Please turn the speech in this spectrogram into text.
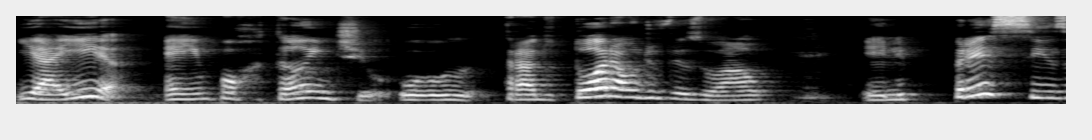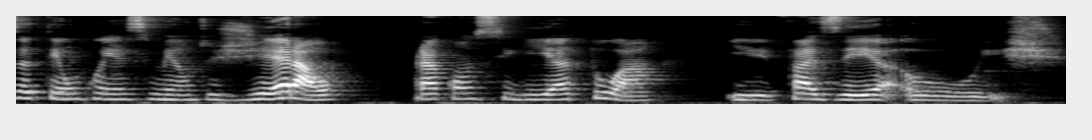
E aí é importante o tradutor audiovisual ele precisa ter um conhecimento geral para conseguir atuar e fazer os,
